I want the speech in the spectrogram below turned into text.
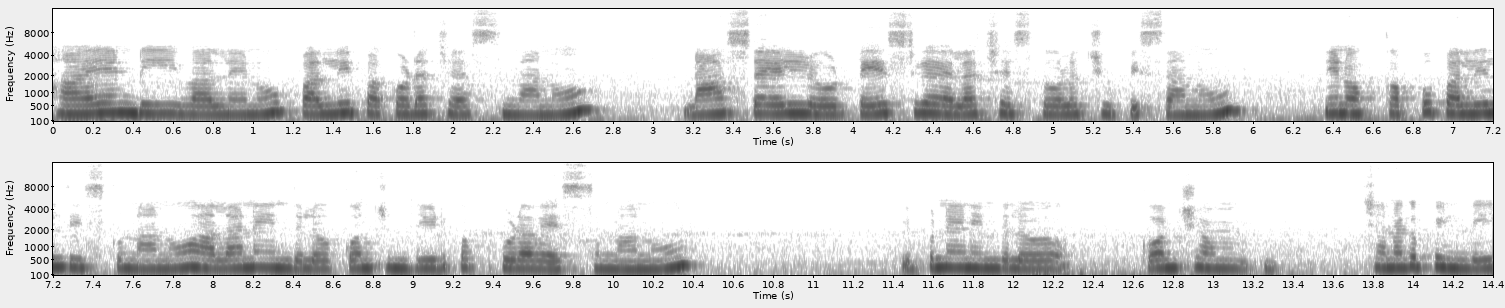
హాయ్ అండి ఇవాళ నేను పల్లీ పకోడా చేస్తున్నాను. నా స్టైల్లో టేస్ట్గా ఎలా చేసుకోవాలో చూపిస్తాను. నేను ఒక కప్పు పల్లీలు తీసుకున్నాను అలానే ఇందులో కొంచెం జీడిపప్పు కూడా వేస్తున్నాను. ఇప్పుడు నేను ఇందులో కొంచెం శనగపిండి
